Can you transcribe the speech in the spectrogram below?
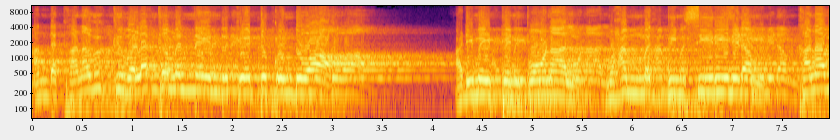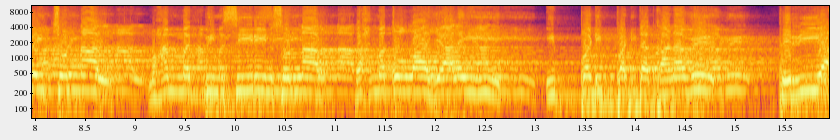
அந்த கனவுக்கு விளக்கம் என்ன என்று கேட்டுக்கொண்டு வா. அடிமை பெண் போனால் முகம்மது பின் சீரீனிடம் கனவை சொன்னால் முகம்மது பின் சீரீன் சொன்னார் ரஹமத்துல்லாஹி அலைஹி இப்படிப்பட்ட கனவு பெரிய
